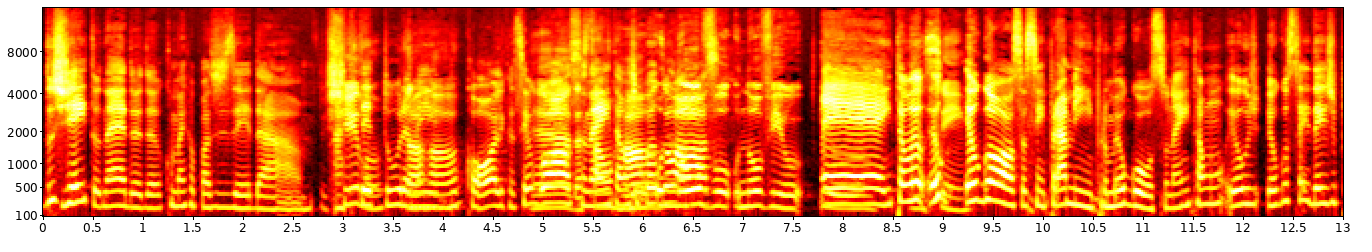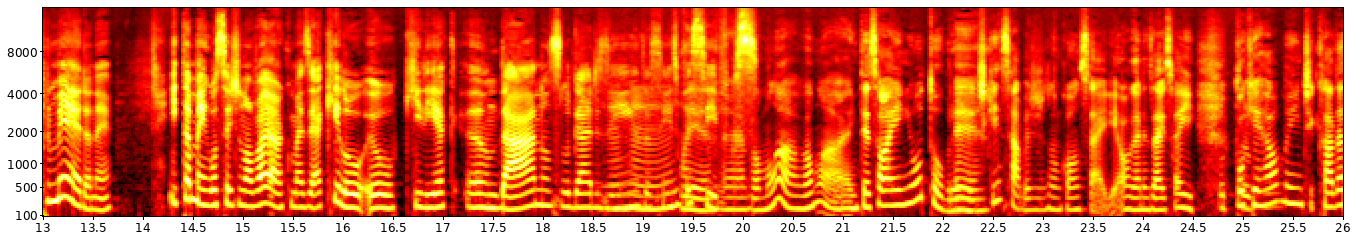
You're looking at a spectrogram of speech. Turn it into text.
do jeito, né? Do, do- como é que eu posso dizer? Da arquitetura meio Aham. bucólica. Assim, eu É, gosto, né? Então, tipo, eu o gosto. novo, o novo e o. É, então eu, eu, Sim. eu gosto, assim, pra mim, pro meu gosto, né? Então eu, eu gostei desde primeira, né? E também gostei de Nova York, mas é aquilo, eu queria andar nos lugarzinhos, assim, específicos. É, vamos lá, vamos lá. A intenção é em outubro, É. gente. Quem sabe a gente não consegue organizar isso aí. o Porque realmente, cada,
